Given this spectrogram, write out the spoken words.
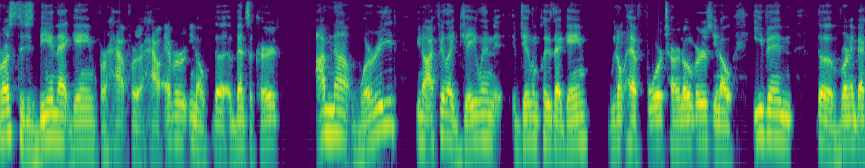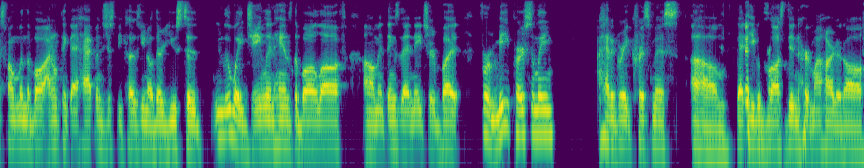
for us to just be in that game for how for however you know the events occurred. I'm not worried. You know, I feel like Jalen, if Jalen plays that game, we don't have four turnovers. You know, even the running backs fumbling the ball, I don't think that happens just because you know they're used to the way Jalen hands the ball off um, and things of that nature. But for me personally, I had a great Christmas. Um, that Eagles loss didn't hurt my heart at all,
